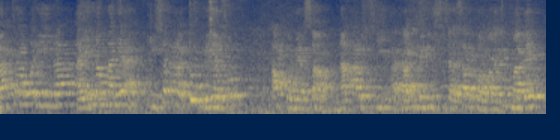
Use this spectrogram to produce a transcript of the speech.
bata wali ah, na a ah, yi na mariya i sera ka tout bien so a commerçant na al si a ka mbiri sa sa ko ma ti ma be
